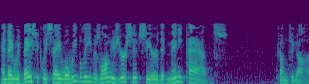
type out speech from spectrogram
and they would basically say, Well, we believe as long as you're sincere that many paths come to God.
